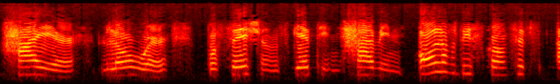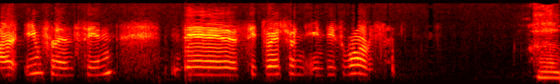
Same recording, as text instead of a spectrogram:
higher, lower, possessions, getting, having, all of these concepts are influencing the situation in this world. Uh,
